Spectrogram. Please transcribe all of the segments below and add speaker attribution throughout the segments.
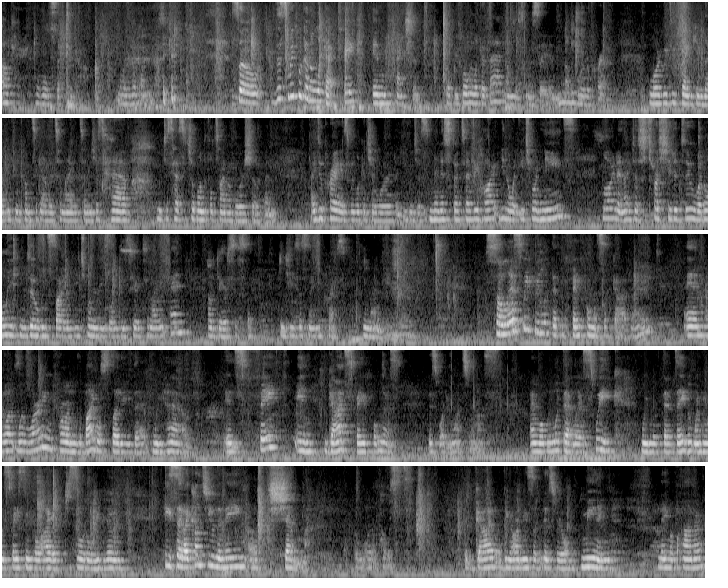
Speaker 1: Okay, we're all set so this week we're going to look at faith in action. But before we look at that, I'm just going to say another word of prayer. Lord, we do thank you that we can come together tonight and just have, we just have such a wonderful time of worship. And I do pray as we look at your word that you would just minister to every heart. You know what each one needs, Lord, and I just trust you to do what only you can do inside of each one of these ladies here tonight and our dear sister. In Jesus' name we pray. Amen. So last week we looked at the faithfulness of God, right? And what we're learning from the Bible study that we have is faith in God's faithfulness is what He wants from us. And what we looked at last week, we looked at David when he was facing Goliath, just a little review. He said, I come to you in the name of Shem, the Lord of hosts, the God of the armies of Israel, meaning name of honor,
